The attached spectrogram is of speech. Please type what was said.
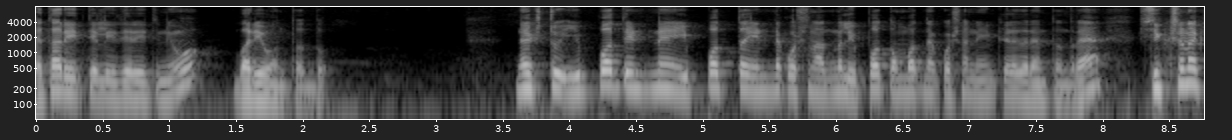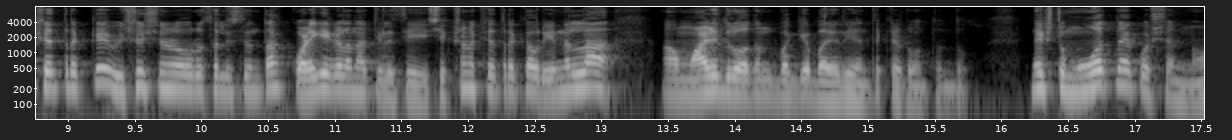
ಯಥಾ ರೀತಿಯಲ್ಲಿ ಇದೇ ರೀತಿ ನೀವು ಬರೆಯುವಂಥದ್ದು. ನೆಕ್ಸ್ಟು ಇಪ್ಪತ್ತೆಂಟನೇ ಇಪ್ಪತ್ತ ಎಂಟನೇ ಕ್ವಶನ್ ಆದಮೇಲೆ ಇಪ್ಪತ್ತೊಂಬತ್ತನೇ ಕ್ವಶನ್ ಏನು ಕೇಳಿದ್ದಾರೆ ಅಂತಂದರೆ, ಶಿಕ್ಷಣ ಕ್ಷೇತ್ರಕ್ಕೆ ವಿಶ್ವೇಶ್ವರಯ್ಯನವರು ಸಲ್ಲಿಸಿದಂತಹ ಕೊಡುಗೆಗಳನ್ನು ತಿಳಿಸಿ, ಶಿಕ್ಷಣ ಕ್ಷೇತ್ರಕ್ಕೆ ಅವ್ರು ಏನೆಲ್ಲ ಮಾಡಿದರು ಅದನ್ನ ಬಗ್ಗೆ ಬರೀರಿ ಅಂತ ಕೇಳಿರುವಂಥದ್ದು ನೆಕ್ಸ್ಟ್ ಮೂವತ್ತನೇ ಕ್ವಶನ್ನು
